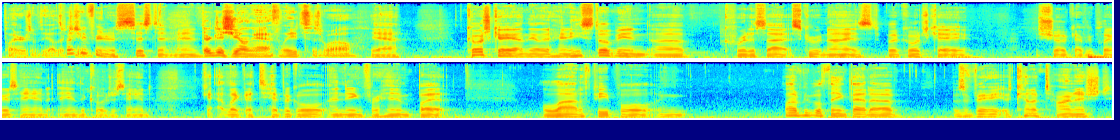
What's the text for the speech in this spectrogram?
players of the other Especially team. if you're an assistant, man. They're just young athletes as well. yeah. Coach K, on the other hand, he's still being uh, criticized, scrutinized, but Coach K shook every player's hand and the coach's hand, like a typical ending for him. But a lot of people, a lot of people think that uh, it was a very, it kind of tarnished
